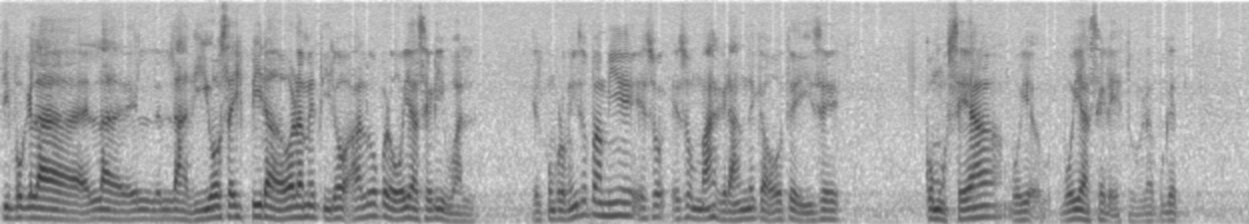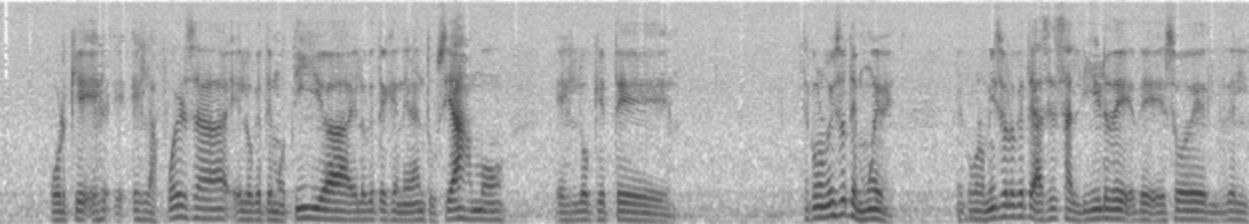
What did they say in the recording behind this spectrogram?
tipo que la, la, diosa inspiradora me tiró algo, pero voy a hacer igual. El compromiso para mí es eso, eso más grande que a vos te dice, como sea, voy voy a hacer esto, ¿verdad? Porque, porque es, la fuerza, es lo que te motiva, es lo que te genera entusiasmo, es lo que te... El compromiso te mueve. El compromiso es lo que te hace salir de, eso del del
